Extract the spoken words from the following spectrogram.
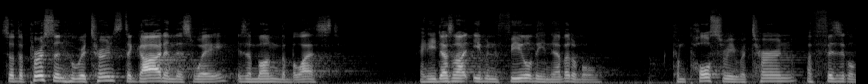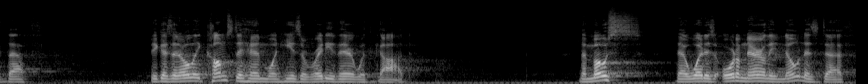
So the person who returns to God in this way is among the blessed, and he does not even feel the inevitable, compulsory return of physical death, because it only comes to him when he is already there with God. The most that what is ordinarily known as death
